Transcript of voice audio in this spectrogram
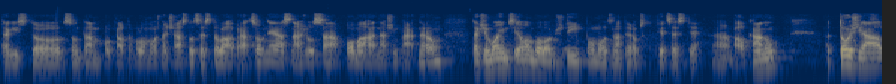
takisto som tam, pokiaľ to bolo možné, často cestoval pracovne a snažil sa pomáhať našim partnerom. Takže môjim cieľom bolo vždy pomôcť na európskej ceste Balkánu. To žiaľ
